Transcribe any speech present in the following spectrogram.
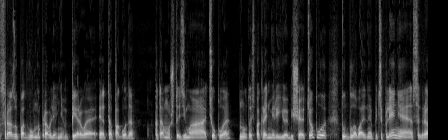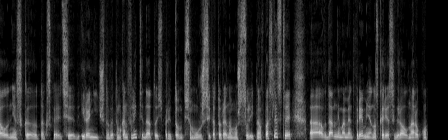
сразу по двум направлениям. Первое – это погода, потому что зима теплая, ну, то есть, по крайней мере, ее обещают теплую. Тут глобальное потепление сыграло несколько, так сказать, иронично в этом конфликте, да, то есть при том всем ужасе, который она может сулить нам впоследствии, а в данный момент времени оно скорее сыграло на руку,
